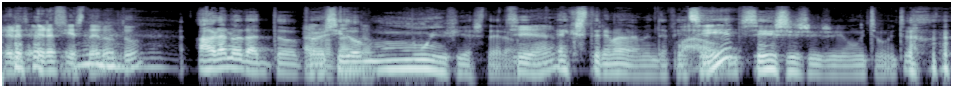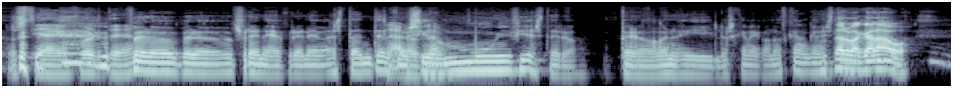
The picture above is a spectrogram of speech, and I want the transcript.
¿Eres, eres fiestero tú? Ahora no tanto, pero no he sido tanto. muy fiestero. Sí, ¿eh? Extremadamente fiestero. ¿Sí? Sí, sí, sí, sí, mucho, mucho. Hostia, qué fuerte, ¿eh? Pero, pero frené, frené bastante, Claro, pero he sido claro. muy fiestero. Pero bueno, y los que me conozcan... Que me ¿Ruta del bacalao? viendo-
